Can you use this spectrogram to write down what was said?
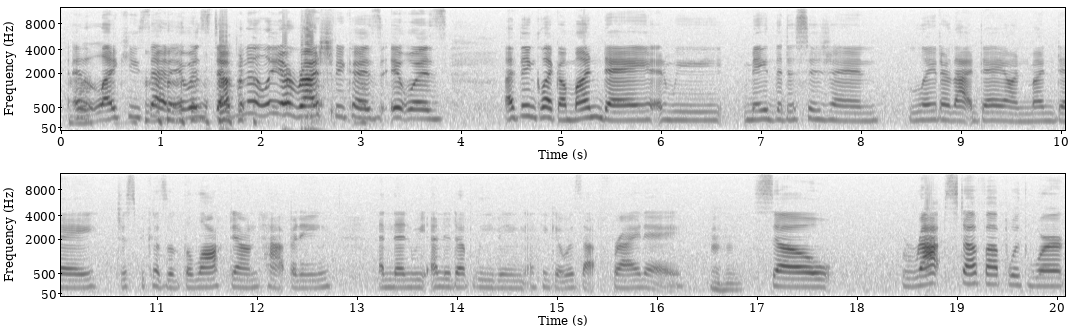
and like he said, it was definitely a rush because it was, I think, like a Monday, and we made the decision later that day on Monday just because of the lockdown happening, and then we ended up leaving, I think it was that Friday. hmm So, wrap stuff up with work,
